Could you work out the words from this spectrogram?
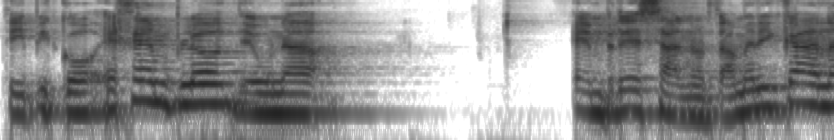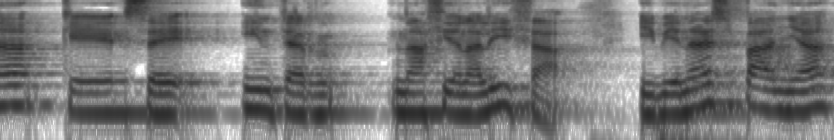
Típico ejemplo de una empresa norteamericana que se internacionaliza y viene a España,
